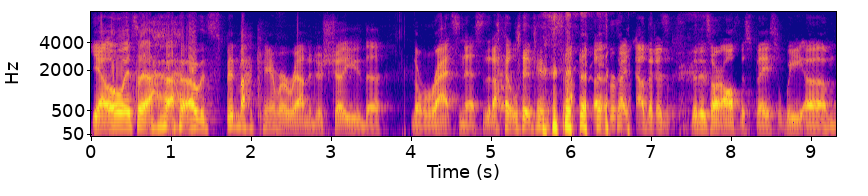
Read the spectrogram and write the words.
Yeah. Oh, it's a. I would spin my camera around and just show you the the rat's nest that I live inside right now. That is that is our office space. We um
